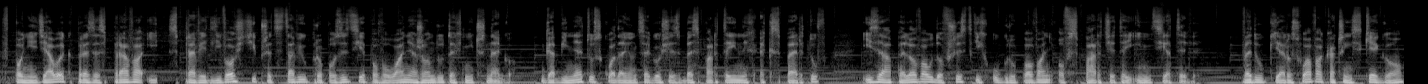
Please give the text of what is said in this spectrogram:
W poniedziałek prezes Prawa i Sprawiedliwości przedstawił propozycję powołania rządu technicznego, gabinetu składającego się z bezpartyjnych ekspertów i zaapelował do wszystkich ugrupowań o wsparcie tej inicjatywy. Według Jarosława Kaczyńskiego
